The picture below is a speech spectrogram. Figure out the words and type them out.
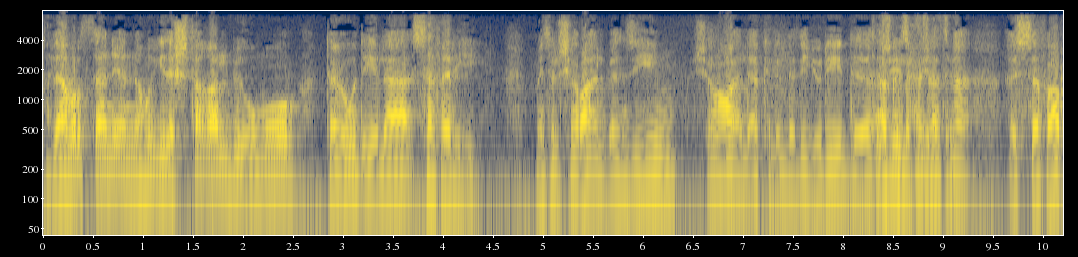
طيب. الأمر الثاني أنه إذا اشتغل بأمور تعود إلى سفره مثل شراء البنزين شراء الأكل الذي يريد أكله في أثناء السفر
